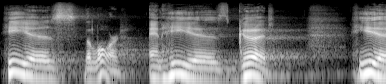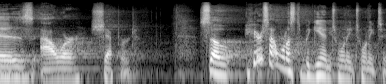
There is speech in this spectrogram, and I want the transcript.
He is the Lord, and He is good. He is our shepherd. So here's how I want us to begin 2022.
